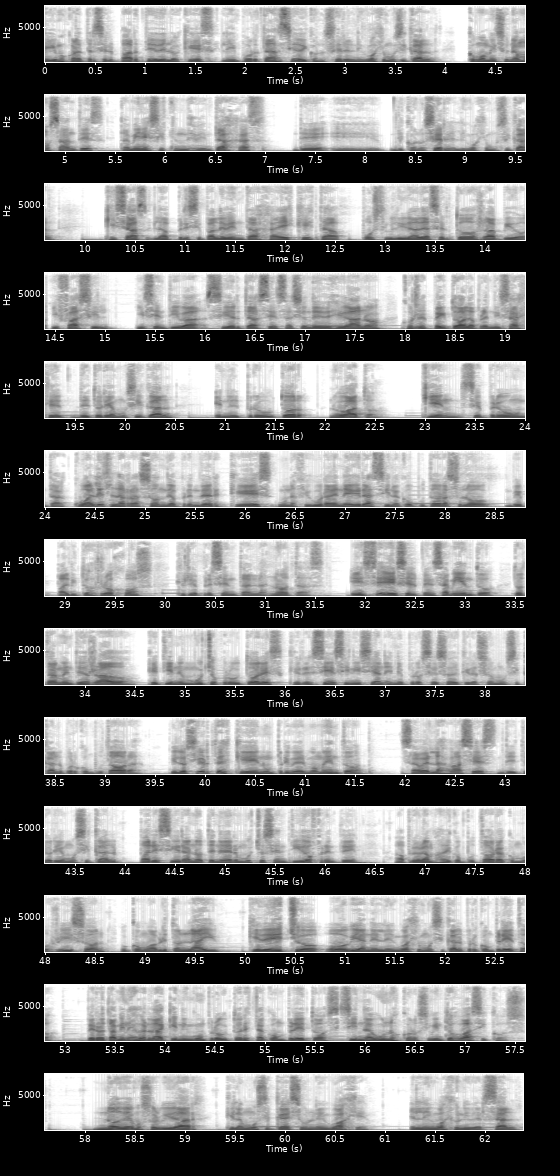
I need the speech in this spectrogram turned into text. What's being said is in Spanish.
seguimos con la tercera parte de lo que es la importancia de conocer el lenguaje musical. Como mencionamos antes, también existen desventajas de, eh, de, conocer el lenguaje musical. Quizás la principal desventaja es que esta posibilidad de hacer todo rápido y fácil incentiva cierta sensación de desgano con respecto al aprendizaje de teoría musical en el productor novato, quien se pregunta cuál es la razón de aprender que es una figura de negra si en la computadora solo ve palitos rojos que representan las notas. Ese es el pensamiento totalmente errado que tienen muchos productores que recién se inician en el proceso de creación musical por computadora. Y lo cierto es que en un primer momento saber las bases de teoría musical pareciera no tener mucho sentido frente a programas de computadora como Reason o como Ableton Live, que de hecho obvian el lenguaje musical por completo. Pero también es verdad que ningún productor está completo sin algunos conocimientos básicos. No debemos olvidar que la música es un lenguaje, el lenguaje universal,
